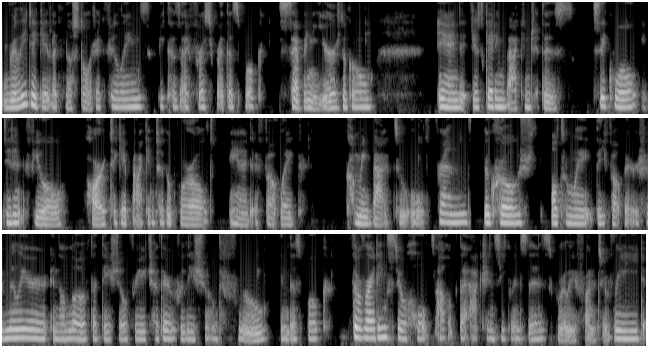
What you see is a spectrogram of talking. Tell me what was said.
really did get like nostalgic feelings because I first read this book seven years ago, and just getting back into this sequel, it didn't feel hard to get back into the world, and it felt like coming back to old friends. The crows, ultimately, they felt very familiar, and the love that they show for each other really shone through in this book. The writing still holds out, the action sequences really fun to read,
